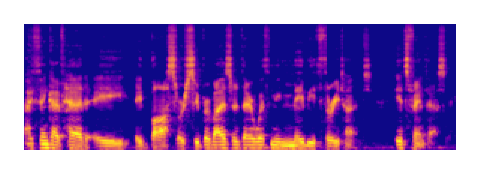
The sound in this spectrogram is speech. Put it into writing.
i think i've had a a boss or supervisor there with me maybe three times. It's fantastic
